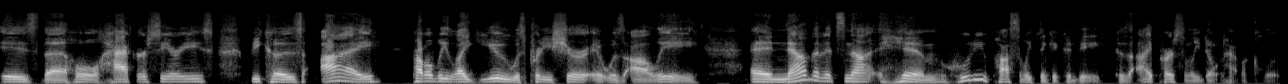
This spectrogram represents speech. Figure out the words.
is the whole hacker series because I probably like you was pretty sure it was Ali. And now that it's not him, who do you possibly think it could be? Because I personally don't have a clue.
